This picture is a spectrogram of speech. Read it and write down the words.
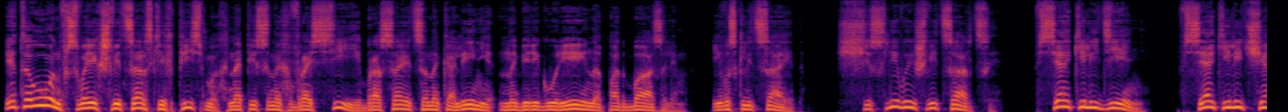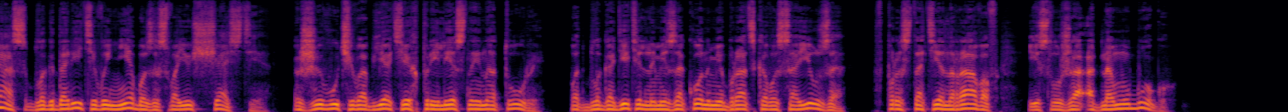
Это он в своих швейцарских письмах, написанных в России, бросается на колени на берегу Рейна под Базелем и восклицает «Счастливые швейцарцы! Всякий ли день, всякий ли час благодарите вы небо за свое счастье, живучи в объятиях прелестной натуры, под благодетельными законами братского союза, в простоте нравов и служа одному Богу.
